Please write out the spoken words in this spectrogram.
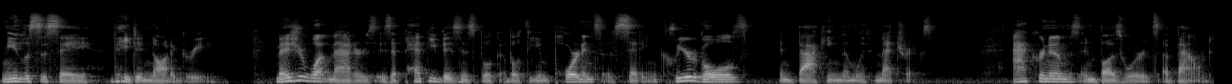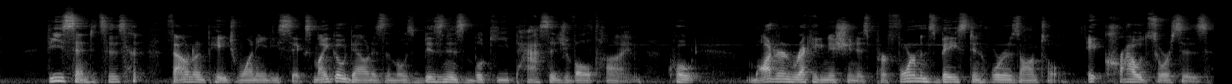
Needless to say, they did not agree. Measure What Matters is a peppy business book about the importance of setting clear goals and backing them with metrics. Acronyms and buzzwords abound. These sentences, found on page 186, might go down as the most business booky passage of all time. Quote, Modern recognition is performance based and horizontal. It crowdsources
